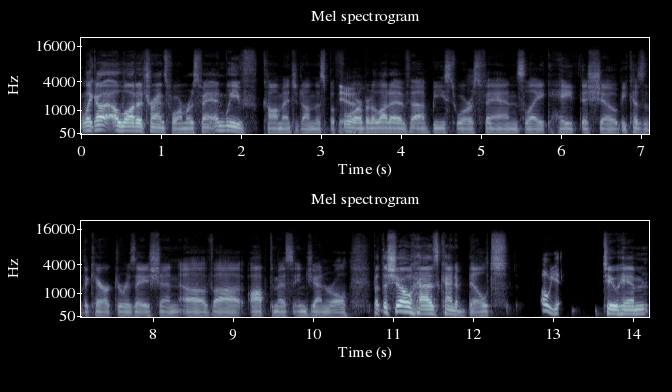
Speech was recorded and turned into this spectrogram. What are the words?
like a, a lot of Transformers fan, and we've commented on this before, Yeah. but a lot of uh, Beast Wars fans like hate this show because of the characterization of uh, Optimus in general. But the show has kind of built Oh, yeah. to him,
